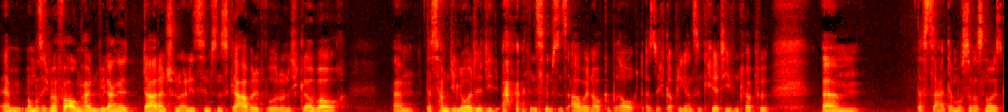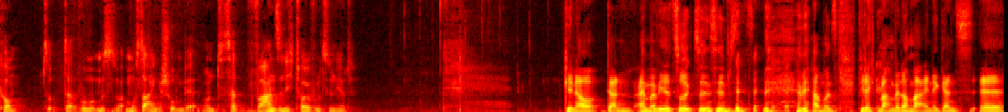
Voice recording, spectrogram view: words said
ähm, man muss sich mal vor Augen halten, wie lange da dann schon an den Simpsons gearbeitet wurde. Und ich glaube mhm. auch, ähm, das haben die Leute, die an den Simpsons arbeiten, auch gebraucht. Also ich glaube, die ganzen kreativen Köpfe, ähm, das, da, da musste was Neues kommen. So, da wo muss, muss da eingeschoben werden. Und das hat wahnsinnig mhm. toll funktioniert. Genau, dann einmal wieder zurück zu den Simpsons. wir haben uns, vielleicht machen wir noch mal eine ganz, äh,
